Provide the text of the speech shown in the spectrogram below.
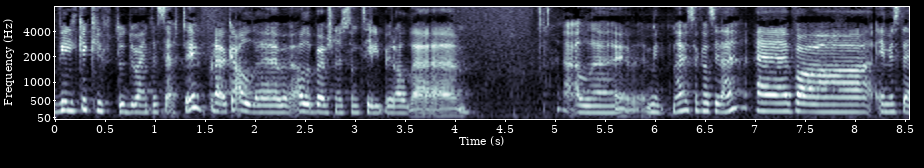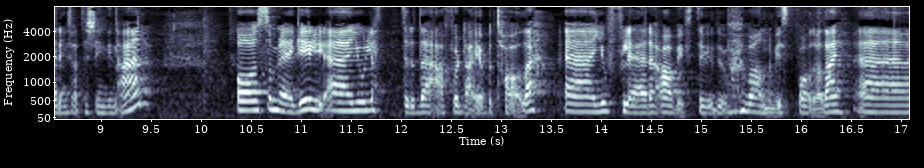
hvilke krypto du er interessert i. For det er jo ikke alle, alle børsene som tilbyr alle, alle myntene, hvis jeg kan si det. Eh, hva investeringsstrategien din er. Og som regel, eh, jo lettere det er for deg å betale, eh, jo flere avgifter vil du vanligvis pådra deg. Eh,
